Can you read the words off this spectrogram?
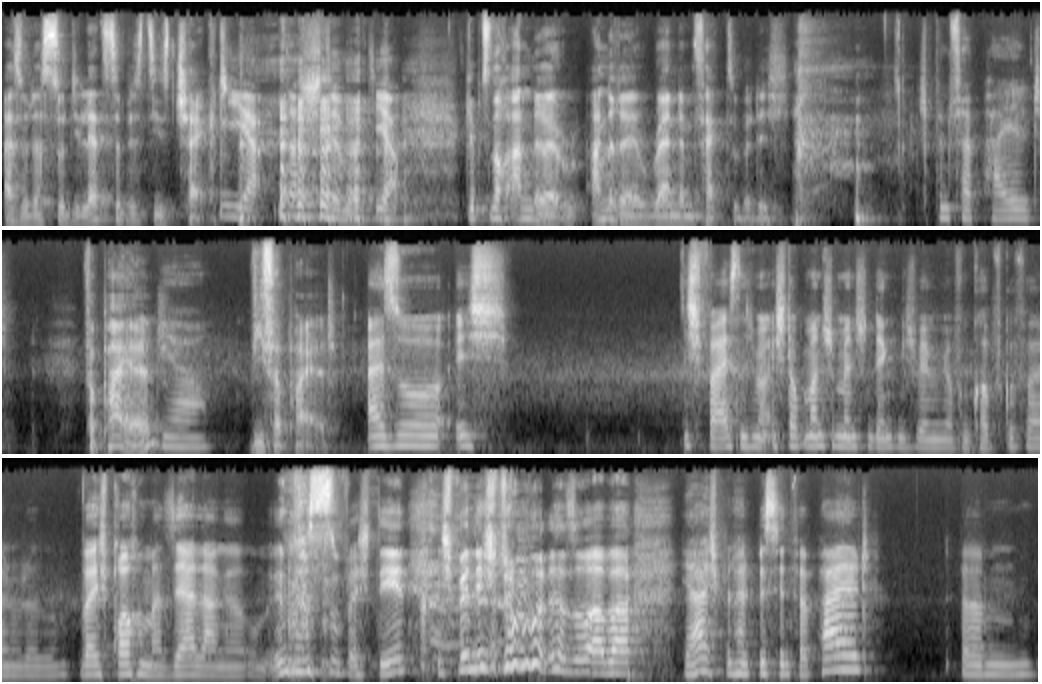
Also, dass du die Letzte bist, die es checkt. Ja, das stimmt, ja. Gibt es noch andere, andere random Facts über dich? Ich bin verpeilt. Verpeilt? Ja. Wie verpeilt? Also ich, ich weiß nicht mal. Ich glaube, manche Menschen denken, ich wäre mir auf den Kopf gefallen oder so. Weil ich brauche immer sehr lange, um irgendwas zu verstehen. Ich bin nicht dumm oder so, aber ja, ich bin halt ein bisschen verpeilt. Ähm,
